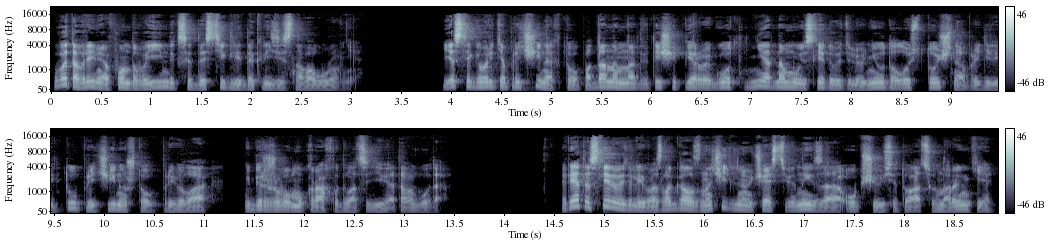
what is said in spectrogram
В это время фондовые индексы достигли до кризисного уровня. Если говорить о причинах, то по данным на 2001 год ни одному исследователю не удалось точно определить ту причину, что привела к биржевому краху 1929 года. Ряд исследователей возлагал значительную часть вины за общую ситуацию на рынке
